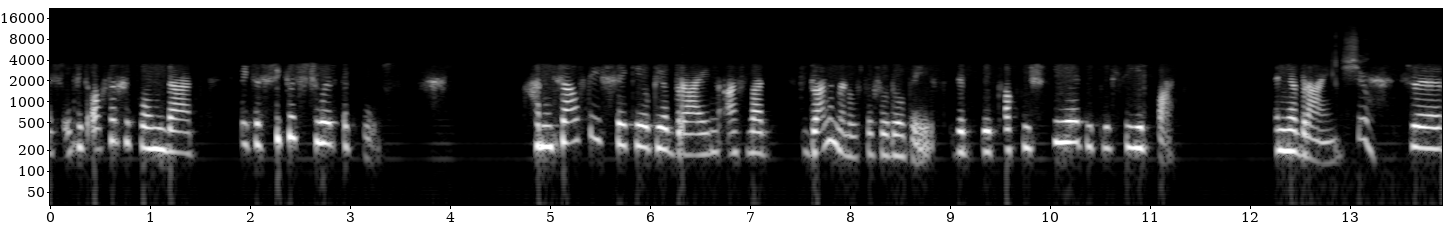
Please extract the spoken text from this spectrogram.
is ons het agtergekom dat spesifieke soorte kos gaan dieselfde effek hê op jou brein as wat dwelmmiddels byvoorbeeld het. Dit dit aktiveer die plesierpad in jou brein. Sjoe. So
